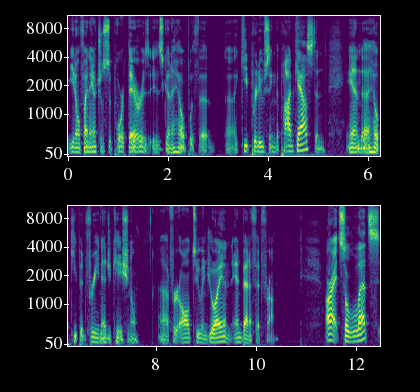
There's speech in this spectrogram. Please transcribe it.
you know financial support there is, is going to help with the uh, keep producing the podcast and and uh, help keep it free and educational for all to enjoy and, and benefit from. All right, so let's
